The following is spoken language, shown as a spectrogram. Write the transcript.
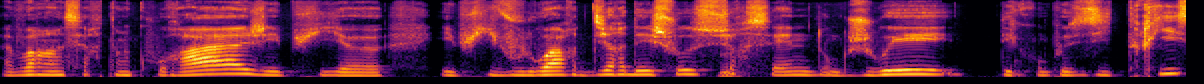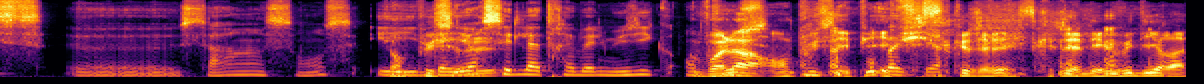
avoir un certain courage et puis, et puis vouloir dire des choses sur scène. Donc jouer des compositrices, euh, ça a un sens. Et d'ailleurs, c'est de la très belle musique. En voilà, en plus, et puis, ce que j'allais vous dire,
